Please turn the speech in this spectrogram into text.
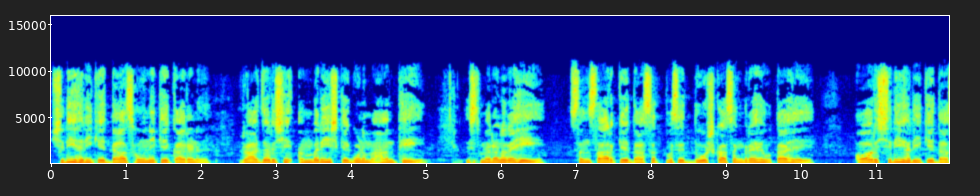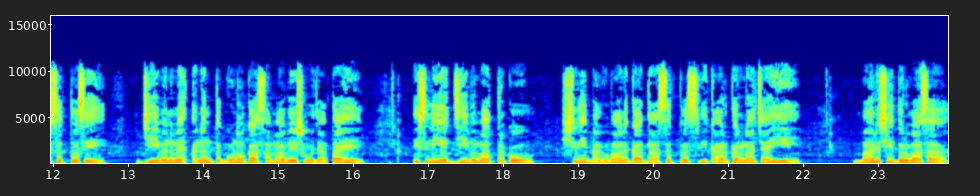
श्री हरि के दास होने के कारण राजर्षि अम्बरीश के गुण महान थे। स्मरण रहे, संसार के दासत्व से दोष का संग्रह होता है और श्री हरि के दासत्व से जीवन में अनंत गुणों का समावेश हो जाता है। इसलिए जीव मात्र को श्री भगवान का दासत्व स्वीकार करना चाहिए। महर्षि दुर्वासा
